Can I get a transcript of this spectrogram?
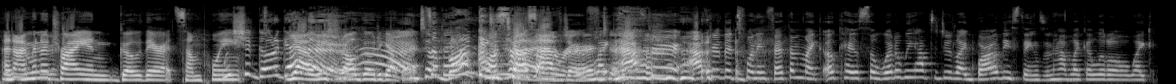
And I'm gonna try and go there at some point. We should go together. Yeah, we should all go together. Until it's a bonding after. Like after after the 25th, I'm like, okay, so what do we have to do? Like borrow these things and have like a little like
